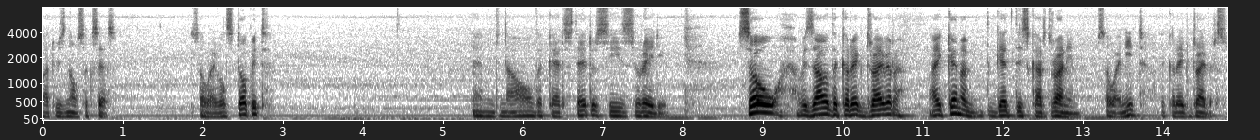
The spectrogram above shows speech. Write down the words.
but with no success. So I will stop it. And now the card status is ready. So without the correct driver, I cannot get this card running. So I need the correct drivers.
